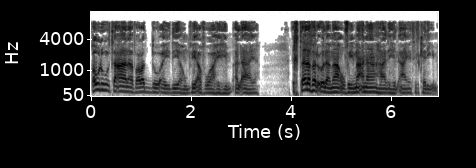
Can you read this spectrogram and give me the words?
قوله تعالى فردوا أيديهم في أفواههم الآية اختلف العلماء في معنى هذه الآية الكريمة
